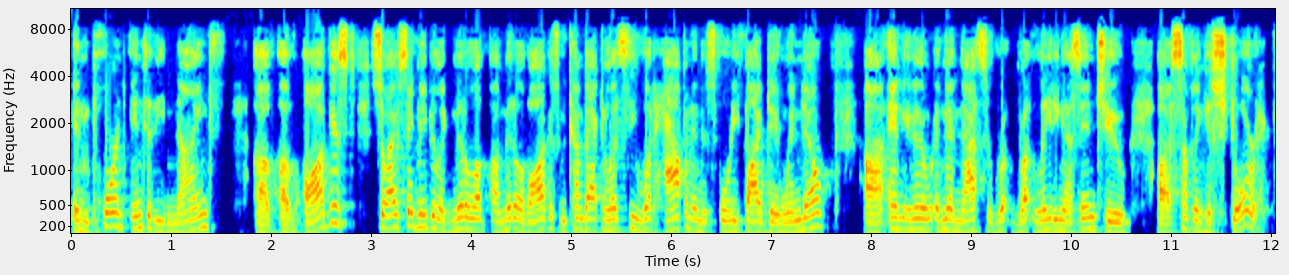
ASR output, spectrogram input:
important into the ninth of, of August. So I say maybe like middle of uh, middle of August, we come back and let's see what happened in this 45 day window. Uh, and, and then that's r- r- leading us into uh, something historic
